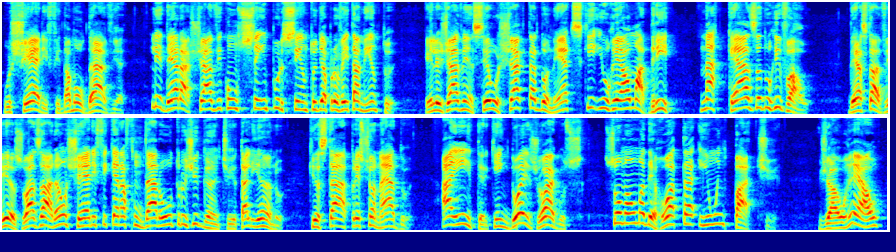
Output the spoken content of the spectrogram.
O Sheriff da Moldávia lidera a chave com 100% de aproveitamento. Ele já venceu o Shakhtar Donetsk e o Real Madrid na casa do rival. Desta vez, o azarão xerife quer afundar outro gigante italiano, que está pressionado. A Inter, que em dois jogos soma uma derrota e um empate. Já o Real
